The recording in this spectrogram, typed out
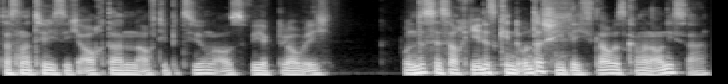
das natürlich sich auch dann auf die Beziehung auswirkt, glaube ich. Und es ist auch jedes Kind unterschiedlich. Ich glaube, das kann man auch nicht sagen.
